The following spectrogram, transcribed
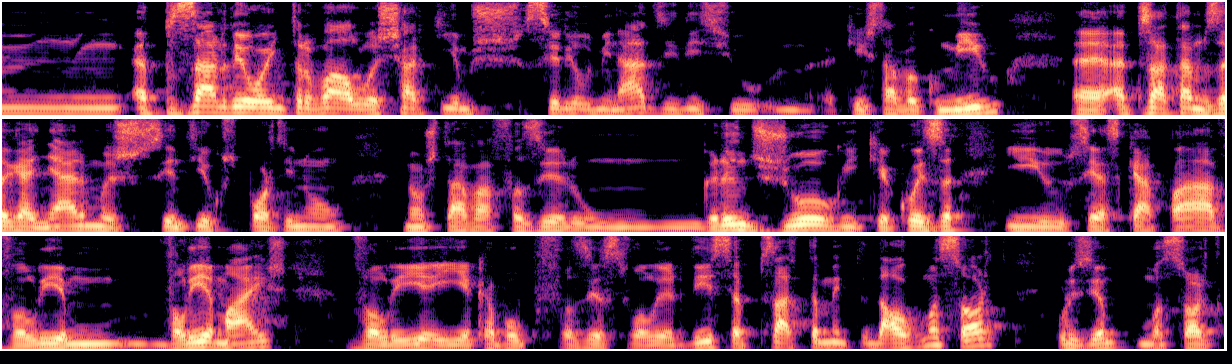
um, apesar de eu ao intervalo achar que íamos ser eliminados, e disse a quem estava comigo, uh, apesar de estarmos a ganhar, mas sentia que o Sporting não, não estava a fazer um grande jogo e que a coisa, e o CSKA valia, valia mais, valia e acabou por fazer-se valer disso, apesar também de dar alguma sorte, por exemplo, uma sorte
